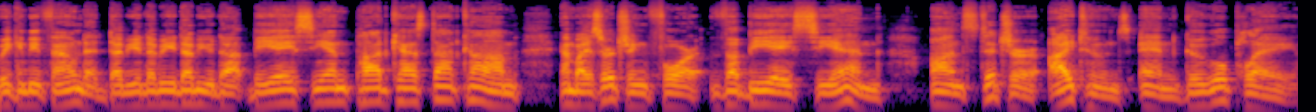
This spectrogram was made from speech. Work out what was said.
We can be found at www.bacnpodcast.com and by searching for The BACN on Stitcher, iTunes, and Google Play.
